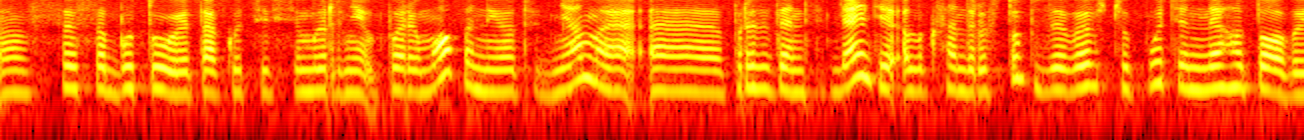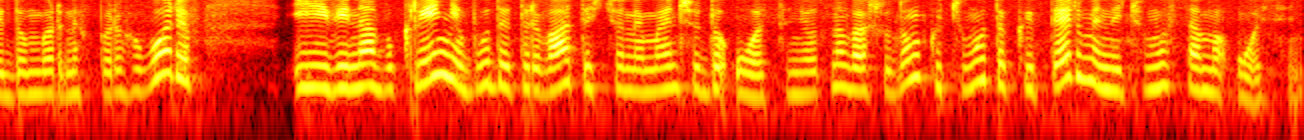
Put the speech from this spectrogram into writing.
е, все саботує так, оці всі мирні перемовини. І от днями е, президент Фінляндії Олександр Ступ заявив, що Путін не готовий до мирних переговорів. і війна в Україні буде тривати щонайменше до осені. От на вашу думку, чому такий термін і чому саме осінь?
